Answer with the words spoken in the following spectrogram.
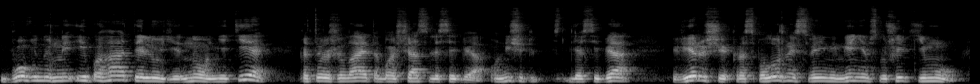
Богу нужны и богатые люди, но не те, которые желают обогащаться для себя. Он ищет для себя верующих, расположенных своим имением служить Ему –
